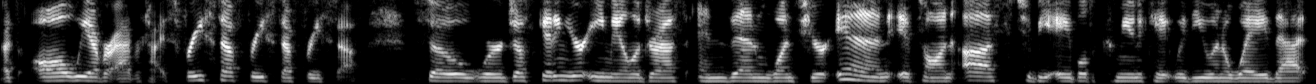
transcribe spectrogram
That's all we ever advertise free stuff, free stuff, free stuff. So we're just getting your email address. And then once you're in, it's on us to be able to communicate with you in a way that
